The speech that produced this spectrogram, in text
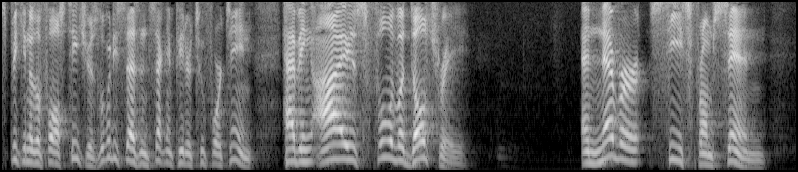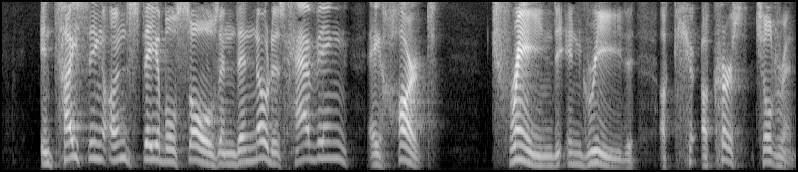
speaking of the false teachers. Look what he says in 2 Peter 2:14, having eyes full of adultery and never cease from sin, enticing unstable souls and then notice having a heart trained in greed, accursed children.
